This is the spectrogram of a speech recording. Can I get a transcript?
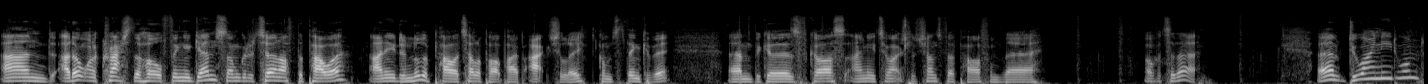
And I don't want to crash the whole thing again, so I'm going to turn off the power. I need another power teleport pipe, actually, come to think of it. Um, because, of course, I need to actually transfer power from there over to there. Um, do I need one?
